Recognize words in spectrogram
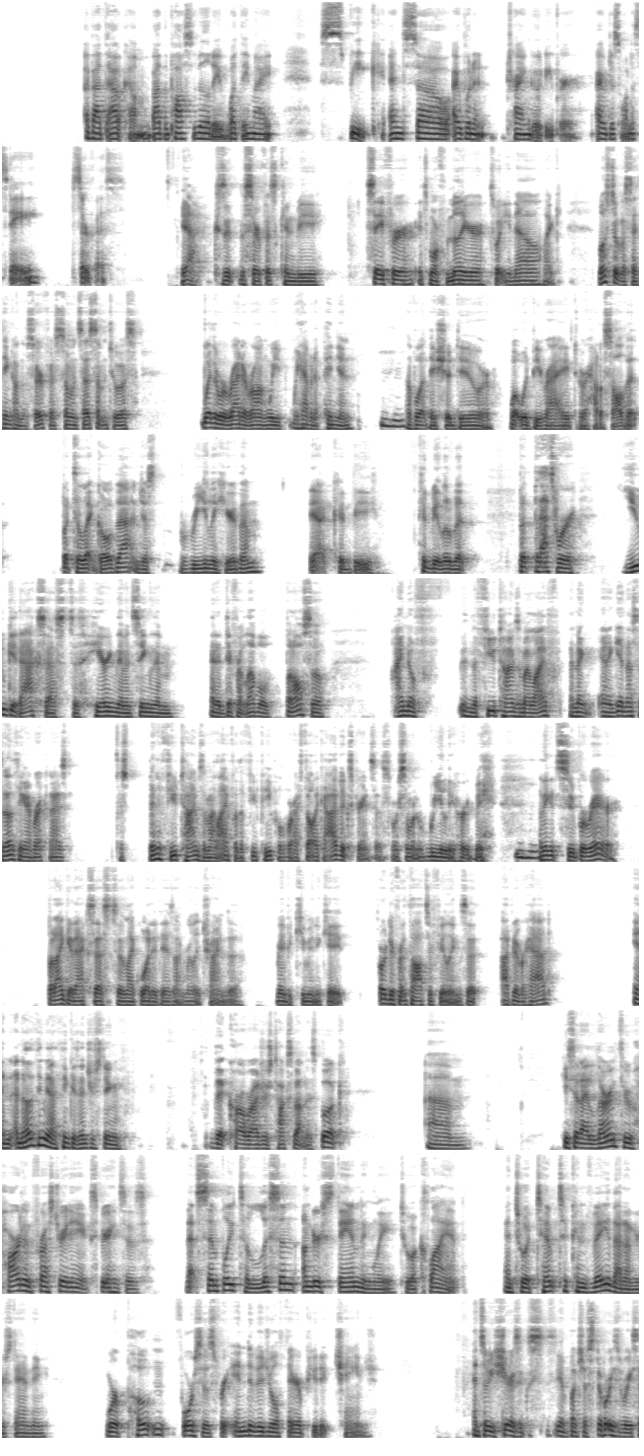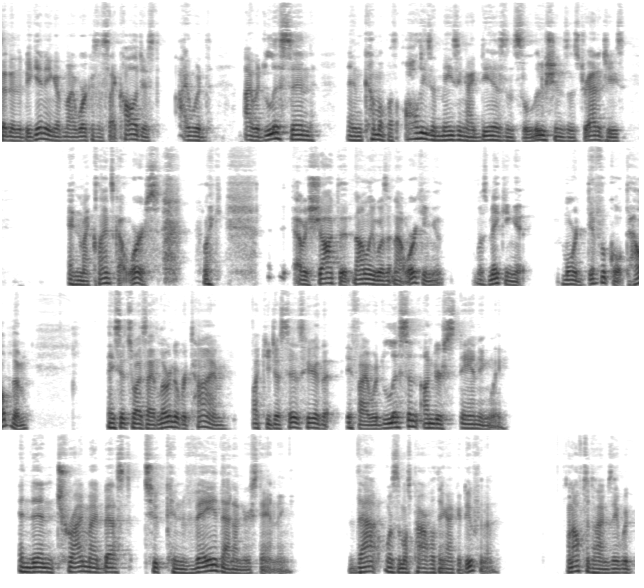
about the outcome, about the possibility of what they might speak. And so I wouldn't try and go deeper. I would just want to stay surface. Yeah. Cause the surface can be safer. It's more familiar. It's what you know. Like most of us, I think on the surface, someone says something to us, whether we're right or wrong, we, we have an opinion Mm-hmm. of what they should do or what would be right or how to solve it. But to let go of that and just really hear them, yeah, it could be could be a little bit but but that's where you get access to hearing them and seeing them at a different level. But also, I know in the few times in my life, and I- and again, that's another thing I've recognized. There's been a few times in my life with a few people where I felt like I've experienced this, where someone really heard me. Mhm. I think it's super rare, but I get access to like what it is I'm really trying to maybe communicate or different thoughts or feelings that I've never had. And another thing that I think is interesting that Carl Rogers talks about in this book, um, he said, I learned through hard and frustrating experiences that simply to listen understandingly to a client and to attempt to convey that understanding were potent forces for individual therapeutic change. And so he shares a bunch of stories where he said in the beginning of my work as a psychologist, I would I would listen and come up with all these amazing ideas and solutions and strategies, and my clients got worse. like I was shocked that not only was it not working, it was making it more difficult to help them. And he said, so as I learned over time, like he just says here, that if I would listen understandingly and then try my best to convey that understanding, that was the most powerful thing I could do for them. And oftentimes they would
